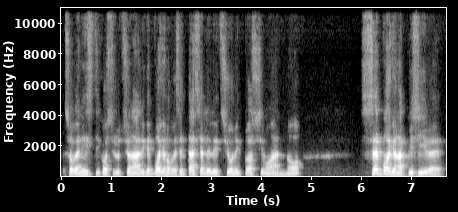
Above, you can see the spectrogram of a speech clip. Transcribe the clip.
sovranisti costituzionali che vogliono presentarsi alle elezioni il prossimo anno, se vogliono acquisire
